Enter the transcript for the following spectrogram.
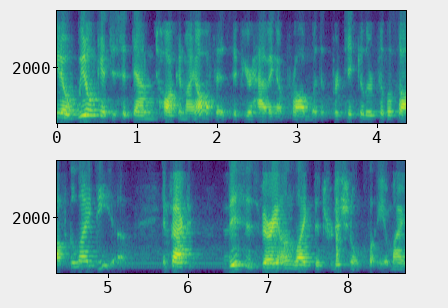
You know, we don't get to sit down and talk in my office if you're having a problem with a particular philosophical idea. In fact, this is very unlike the traditional, you know, my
